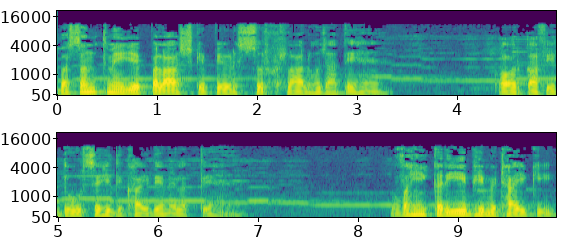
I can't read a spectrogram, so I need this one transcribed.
बसंत में ये पलाश के पेड़ सुर्ख लाल हो जाते हैं और काफ़ी दूर से ही दिखाई देने लगते हैं। वहीं करीब ही मिठाई की।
